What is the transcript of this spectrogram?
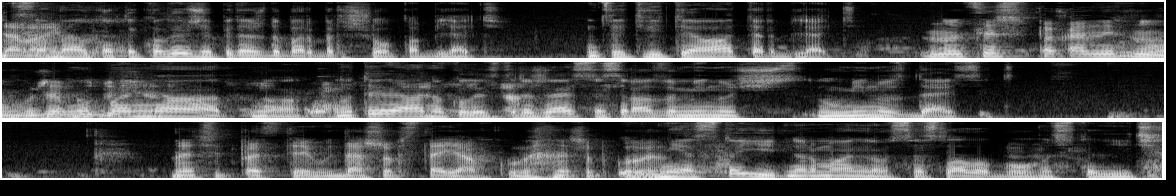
Давай. Самвелка, ти коли вже підеш до барбершопа, блядь? Ну це твій театр, блядь. Ну це ж поки не, ну, вже Ну, щас. понятно. Ну ти реально, коли стрижешся, сразу мінус, мінус 10. Значить, постриг, да, щоб стояв, щоб коли. Ні, стоїть нормально все, слава Богу, стоїть.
